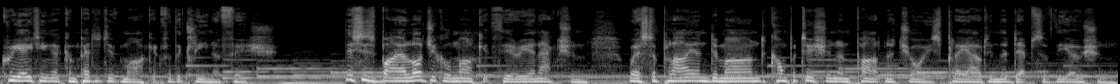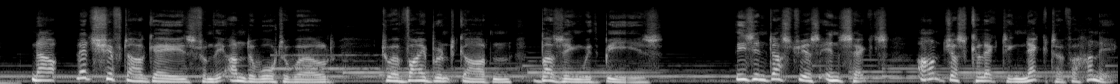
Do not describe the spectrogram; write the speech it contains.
creating a competitive market for the cleaner fish. This is biological market theory in action, where supply and demand, competition and partner choice play out in the depths of the ocean. Now, let's shift our gaze from the underwater world to a vibrant garden buzzing with bees. These industrious insects aren't just collecting nectar for honey.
